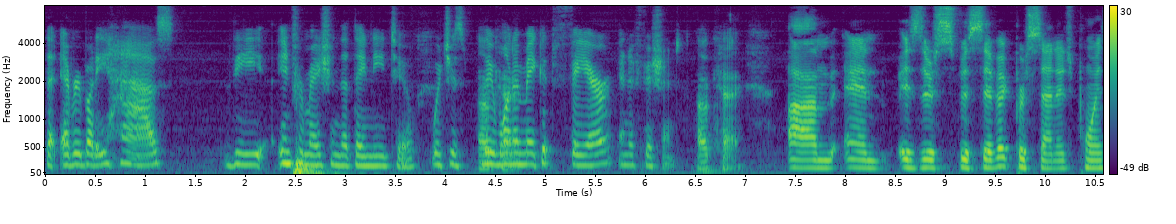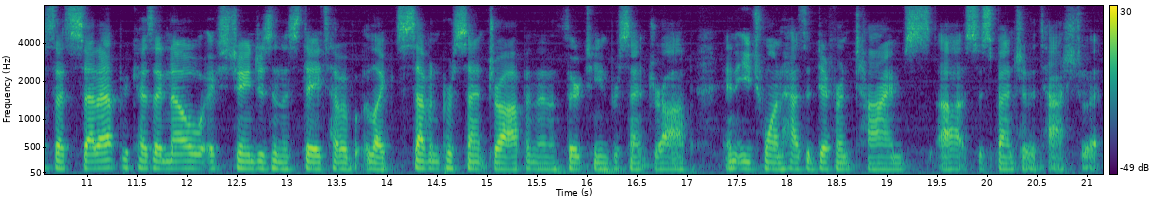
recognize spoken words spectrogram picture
that everybody has the information that they need to, which is they want to make it fair and efficient. Okay. Um, and is there specific percentage points that's set up? Because I know exchanges in the states have a, like seven percent drop and then a thirteen percent drop, and each one has a different times uh, suspension attached to it.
